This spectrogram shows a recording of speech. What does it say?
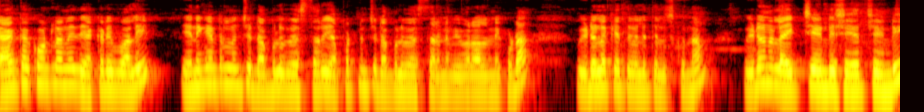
బ్యాంక్ అకౌంట్లు అనేది ఎక్కడ ఇవ్వాలి? ఎన్ని గంటల నుంచి డబ్బులు వేస్తారు? ఎప్పటి నుంచి డబ్బులు వేస్తారనే వివరాలన్నీ కూడా వీడియోలోకి అయితే వెళ్ళి తెలుసుకుందాం. వీడియోను లైక్ చేయండి షేర్ చేయండి.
